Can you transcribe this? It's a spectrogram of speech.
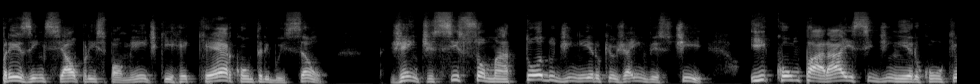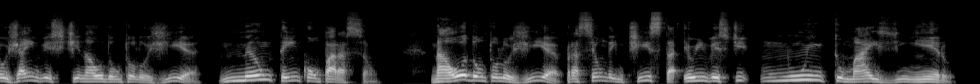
presencial principalmente, que requer contribuição, Gente, se somar todo o dinheiro que eu já investi e comparar esse dinheiro com o que eu já investi na odontologia, não tem comparação. Na odontologia, para ser um dentista, eu investi muito mais dinheiro.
